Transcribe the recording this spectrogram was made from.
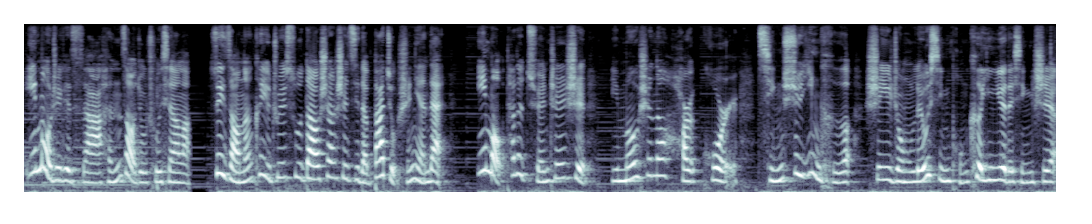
emo 这个词啊，很早就出现了，最早呢可以追溯到上世纪的八九十年代。emo 它的全称是 emotional hardcore，情绪硬核是一种流行朋克音乐的形式。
